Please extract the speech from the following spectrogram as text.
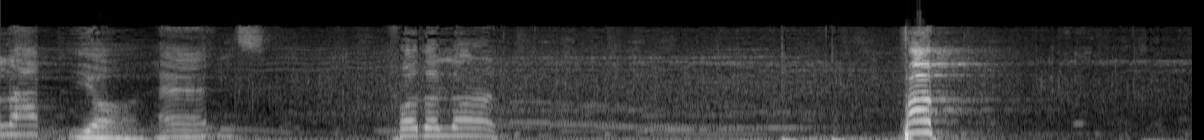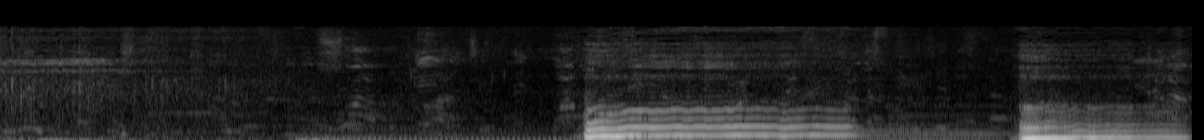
Clap your hands for the Lord. Pop. Oh. Oh.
